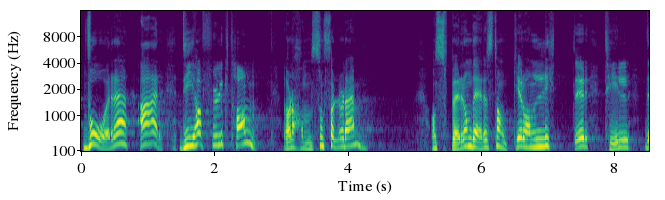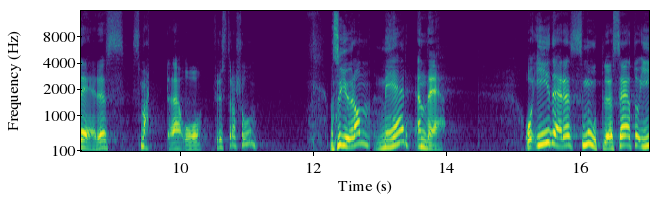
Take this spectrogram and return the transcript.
våre er. De har fulgt ham. Nå er det han som følger dem. Han spør om deres tanker, og han lytter til deres smerte og frustrasjon. Men så gjør han mer enn det. Og I deres motløshet og i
